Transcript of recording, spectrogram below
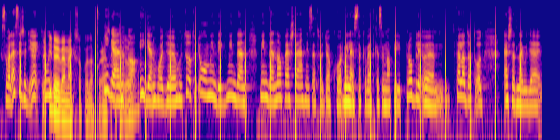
Szóval ezt is egy... Úgy... Idővel megszokod akkor Igen, a, igen hogy, hogy tudod, hogy jó, mindig, minden, minden nap este átnézed, hogy akkor mi lesz a következő napi problé- ö, feladatod, esetleg ugye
